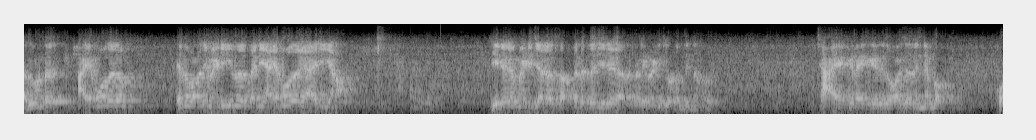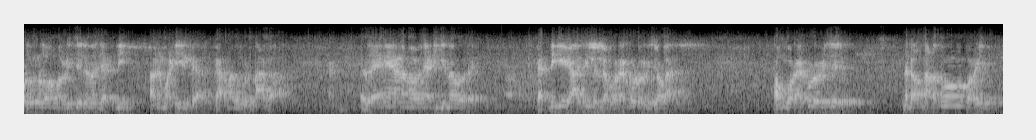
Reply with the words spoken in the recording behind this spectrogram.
അതുകൊണ്ട് അയമോദകം എന്ന് പറഞ്ഞ് മേടിക്കുന്നത് തനി അയമോദകമായിരിക്കണം ജീരകം മേടിച്ചാൽ അത് സത്തെടുത്ത ജീരകം കളി മേടിച്ചുകൊണ്ട് തിന്നുന്നത്. ചായക്കിടയിൽ കയറി ദോശ തിന്നുമ്പോൾ കൊളുകളോ ഒഴിച്ചിരുന്ന ചട്നി അവന് മടിയില്ല കാരണം അത് പിണ്ണാകാം അത് തേങ്ങയാണെന്ന് പറഞ്ഞ് അടിക്കുന്ന പോലെ. ചട്നിക്ക് കാശില്ലല്ലോ കുറെ കൂടെ ഒഴിച്ചോളാൻ. അവൻ കുറെ കൂടെ ഒഴിച്ചു തരും. എന്നിട്ട് അവൻ നടന്നു പോകുമ്പോൾ പറയും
